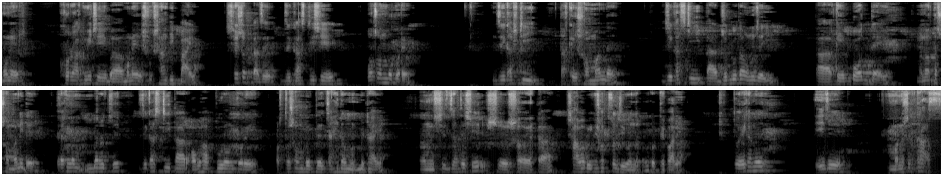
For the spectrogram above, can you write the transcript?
মনের খোরাক মিটে বা মনে সুখ শান্তি পায় সেসব কাজে যে কাজটি সে পছন্দ করে, যে কাজটি তাকে সম্মান দেয়, যে কাজটি তার যোগ্যতা অনুযায়ী তাকে পদ দেয় মানে অর্থাৎ সম্মানই দেয়। এক নম্বর হচ্ছে যে কাজটি তার অভাব পূরণ করে, অর্থ সম্পদের চাহিদা মেটায় সে যাতে স- একটা স্বাভাবিক সচ্ছল জীবনযাপন করতে পারে। তো এখানে এই যে মানুষের কাজ,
